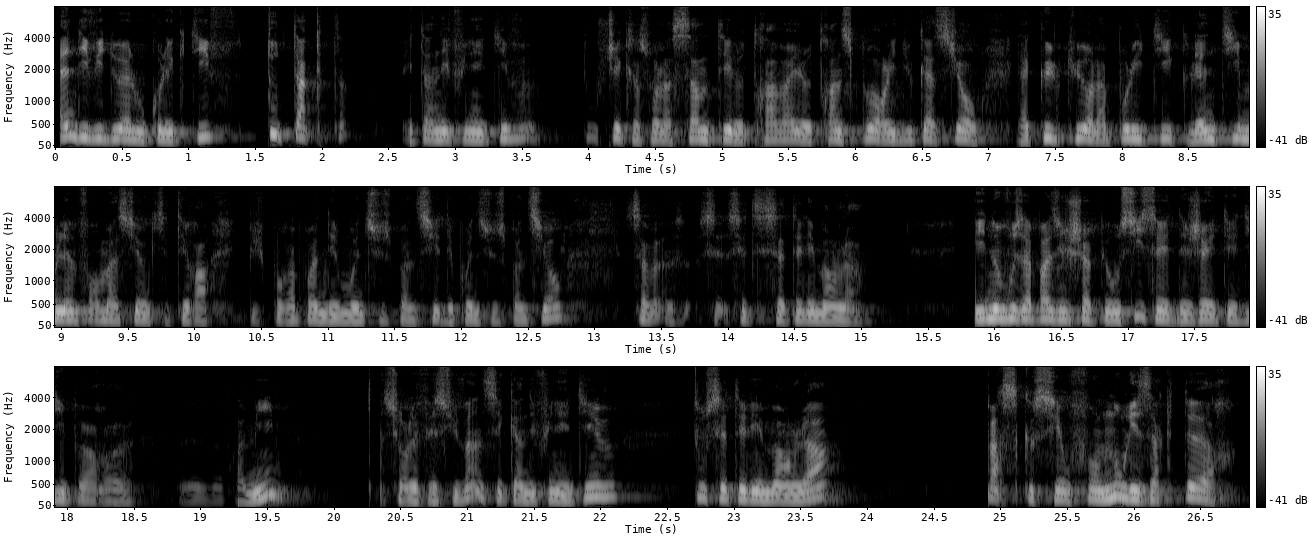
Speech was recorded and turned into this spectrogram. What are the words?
individuel ou collectif, tout acte est en définitive touché, que ce soit la santé, le travail, le transport, l'éducation, la culture, la politique, l'intime, l'information, etc. Et puis je pourrais prendre des, points de suspension, des points de suspension. C'est cet élément-là. Il ne vous a pas échappé aussi, ça a déjà été dit par euh, euh, notre ami, sur le fait suivant, c'est qu'en définitive, tout cet élément-là, parce que c'est au fond nous les acteurs,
